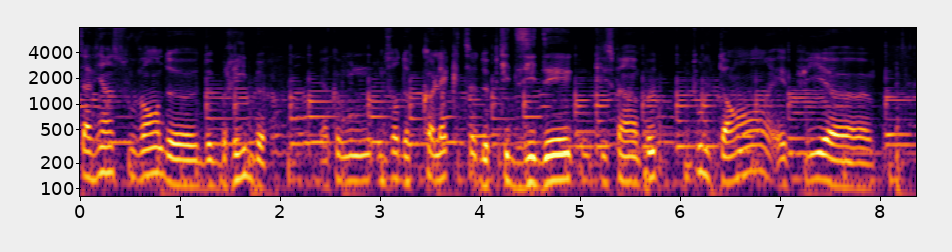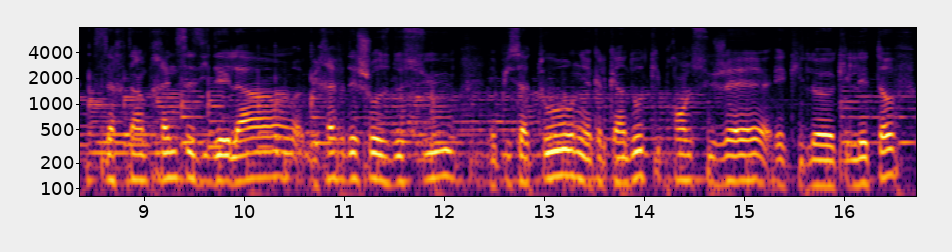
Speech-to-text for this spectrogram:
ça vient souvent de, de bribes. Comme une, sorte de collecte de petites idées qui se fait un peu tout le temps. Et puis euh, certains prennent ces idées-là, greffent des choses dessus, et puis ça tourne. Il y a quelqu'un d'autre qui prend le sujet et qui l'étoffe.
